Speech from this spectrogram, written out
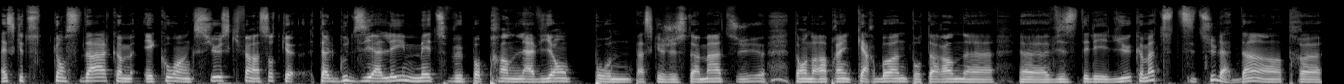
est-ce que tu te considères comme éco-anxieux, ce qui fait en sorte que tu as le goût d'y aller, mais tu veux pas prendre l'avion pour, parce que justement, tu ton empreinte carbone pour te rendre euh, euh, visiter les lieux. Comment tu te situes là-dedans entre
